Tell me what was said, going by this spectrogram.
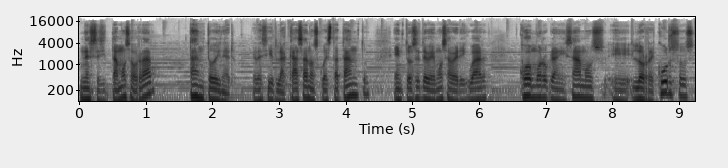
necesitamos ahorrar tanto dinero. Es decir, la casa nos cuesta tanto, entonces debemos averiguar cómo organizamos eh, los recursos,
